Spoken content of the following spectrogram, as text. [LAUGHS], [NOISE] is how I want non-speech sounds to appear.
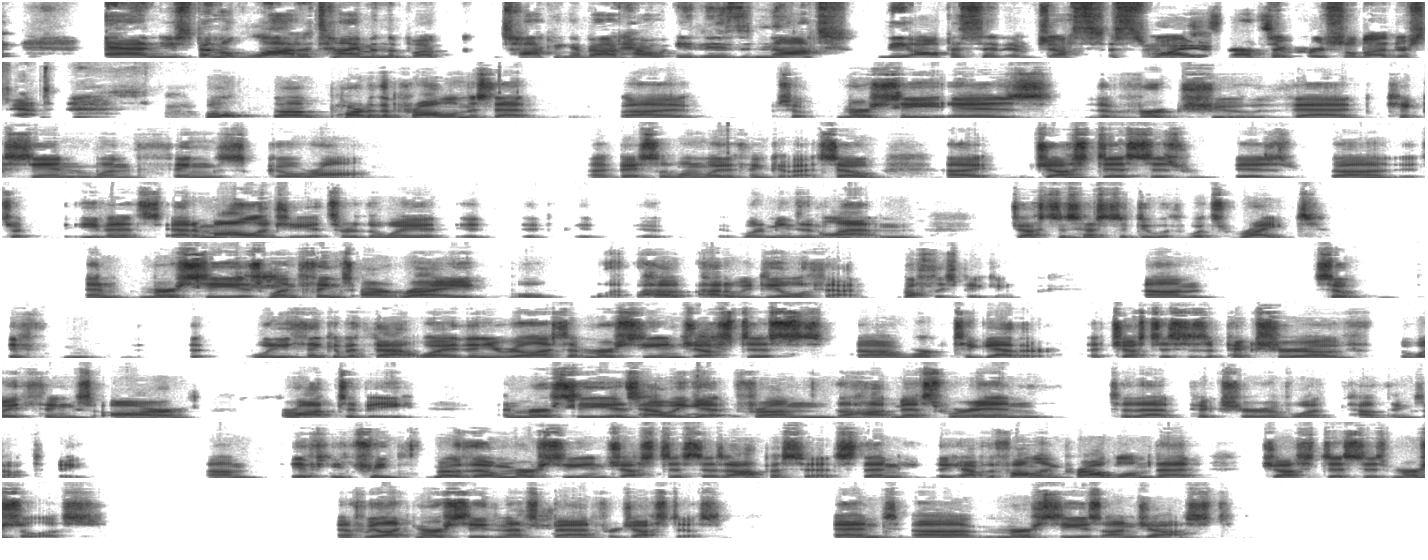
And you spend a lot of time in the book talking about how it is not the opposite of justice. Why is that so crucial to understand? Well, uh, part of the problem is that uh, so mercy is the virtue that kicks in when things go wrong. Uh, basically, one way to think of it. So, uh, justice is is uh, it's even its etymology. It's sort of the way it, it it, it what it means in Latin. Justice has to do with what's right, and mercy is when things aren't right. Well, how how do we deal with that? Roughly speaking. Um, so, if when you think of it that way, then you realize that mercy and justice uh, work together. That justice is a picture of the way things are or ought to be, and mercy is how we get from the hot mess we're in to that picture of what how things ought to be. Um, if you treat though mercy and justice as opposites, then you have the following problem: that justice is merciless, and if we like mercy, then that's bad for justice, and uh, mercy is unjust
